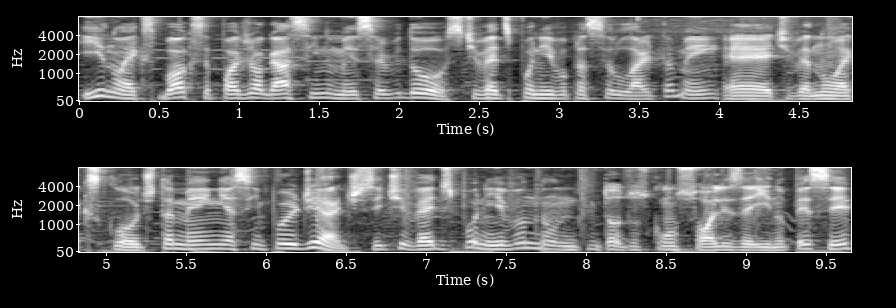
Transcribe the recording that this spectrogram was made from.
e no Xbox, você pode jogar assim no mesmo servidor. Se tiver disponível para celular também, é, tiver no xCloud também e assim por diante. Se tiver disponível no, em todos os consoles aí no PC,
